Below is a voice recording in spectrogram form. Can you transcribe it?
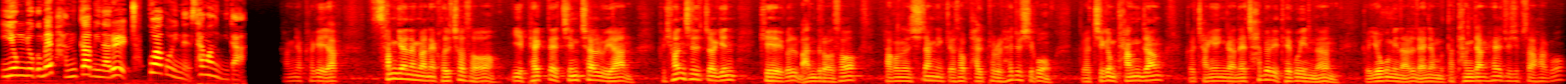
이용요금의 반값 인하를 촉구하고 있는 상황입니다. 강력하게 약 3개년간에 걸쳐서 이 100대 증차를 위한 그 현실적인 계획을 만들어서 박원순 시장님께서 발표를 해주시고 그 지금 당장 그 장애인 간의 차별이 되고 있는 그 요금 인하를 내년부터 당장 해 주십사 하고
